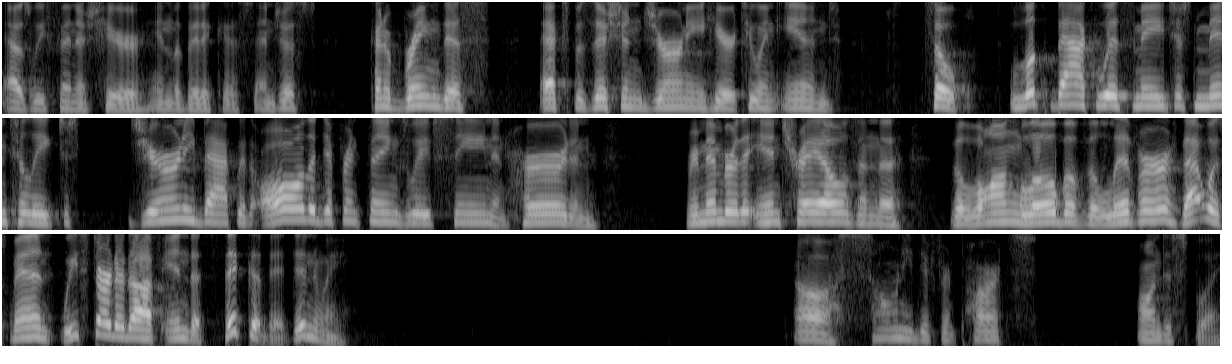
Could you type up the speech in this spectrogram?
as we finish here in Leviticus and just kind of bring this exposition journey here to an end. So look back with me, just mentally, just journey back with all the different things we've seen and heard and remember the entrails and the, the long lobe of the liver. That was, man, we started off in the thick of it, didn't we? Oh, so many different parts on display.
